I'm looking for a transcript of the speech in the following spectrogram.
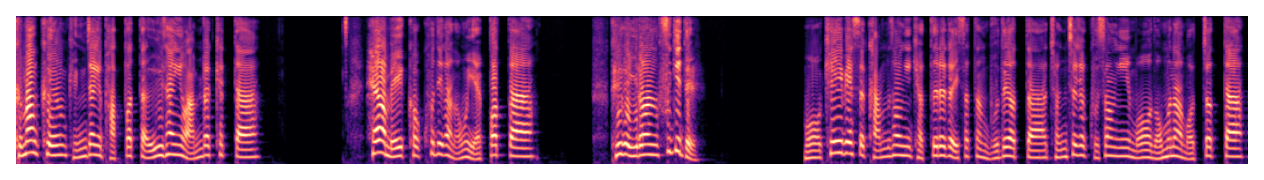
그만큼 굉장히 바빴다. 의상이 완벽했다. 헤어 메이크업 코디가 너무 예뻤다. 그리고 이런 후기들. 뭐 KBS 감성이 곁들여져 있었던 무대였다. 전체적 구성이 뭐 너무나 멋졌다.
